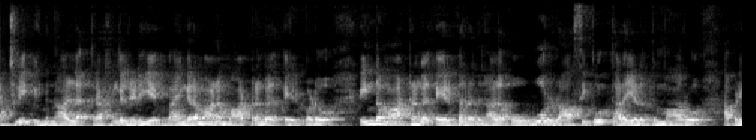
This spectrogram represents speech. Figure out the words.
ஆக்சுவலி இந்த நாளில் கிரகங்களிடையே பயங்கரமான மாற்றங்கள் ஏற்படும். இந்த மாற்றங்கள் ஏற்படுறதுனால ஒவ்வொரு ராசிக்கும் தலையெழுத்தும் மாறும். அப்படி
